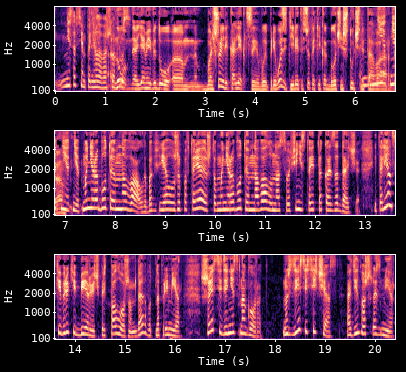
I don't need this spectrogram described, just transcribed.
Не совсем поняла ваш ну, вопрос. Ну, я имею в виду, эм, большие ли коллекции вы привозите, или это все-таки как бы очень штучный товар? Нет, нет, да? нет, нет, мы не работаем на вал. Я уже повторяю, что мы не работаем на вал, у нас вообще не стоит такая задача. Итальянские брюки Бервич, предположим, да, вот, например, 6 единиц на город. Но здесь и сейчас один ваш размер.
